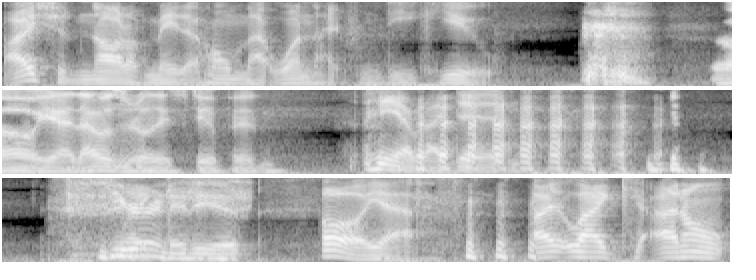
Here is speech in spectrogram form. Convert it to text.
I should not have made it home that one night from DQ. Oh yeah, that was really stupid. yeah, but I did. You're an idiot. Oh yeah. I like. I don't.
